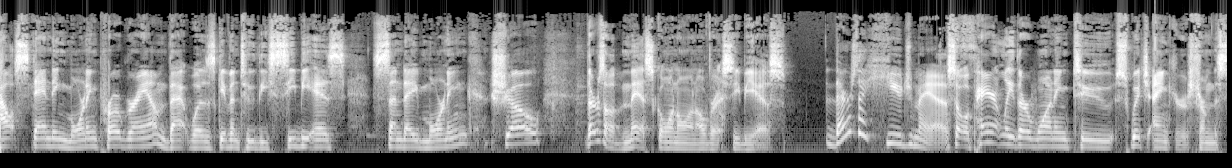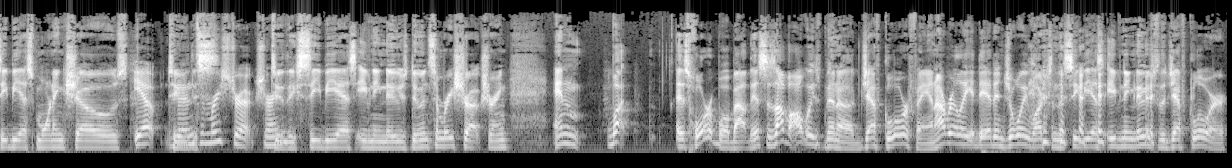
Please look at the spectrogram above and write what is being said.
outstanding morning program that was given to the CBS Sunday Morning Show. There's a mess going on over at CBS. There's a huge mess. So apparently they're wanting to switch anchors from the CBS morning shows. Yep, to doing the, some restructuring. to the CBS evening news, doing some restructuring. And what is horrible about this is I've always been a Jeff Glor fan. I really did enjoy watching the CBS evening news with Jeff Glor.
